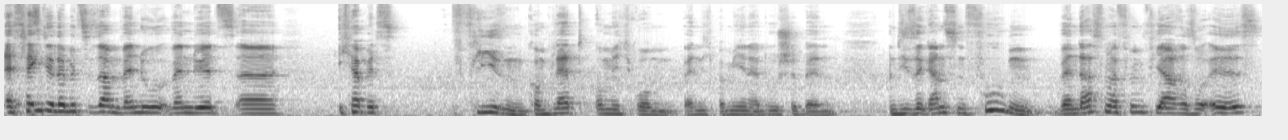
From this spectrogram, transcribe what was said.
es hängt ja damit zusammen, wenn du, wenn du jetzt. Äh, ich habe jetzt Fliesen komplett um mich rum, wenn ich bei mir in der Dusche bin. Und diese ganzen Fugen, wenn das mal fünf Jahre so ist,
